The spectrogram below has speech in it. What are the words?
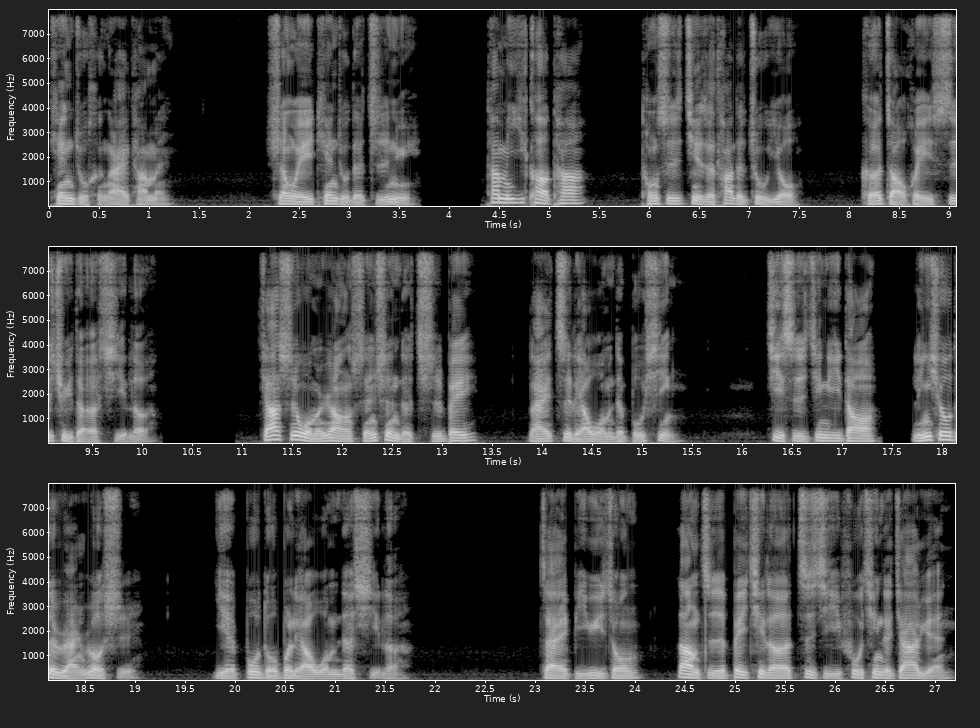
天主很爱他们。身为天主的子女，他们依靠他，同时借着他的助佑，可找回失去的喜乐。假使我们让神圣的慈悲来治疗我们的不幸，即使经历到灵修的软弱时，也剥夺不了我们的喜乐。在比喻中，浪子背弃了自己父亲的家园。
